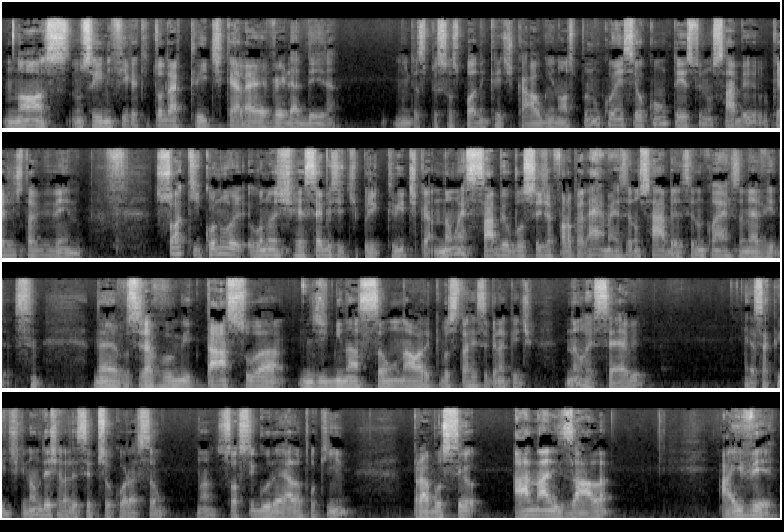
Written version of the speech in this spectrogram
Nós, não significa que toda crítica ela é verdadeira. Muitas pessoas podem criticar algo em nós por não conhecer o contexto e não saber o que a gente está vivendo. Só que quando, quando a gente recebe esse tipo de crítica, não é sábio você já falar para ela, é, mas você não sabe, você não conhece a minha vida. né? Você já vomitar a sua indignação na hora que você está recebendo a crítica. Não recebe essa crítica, não deixa ela descer pro seu coração, né? só segura ela um pouquinho para você analisá-la, aí ver,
